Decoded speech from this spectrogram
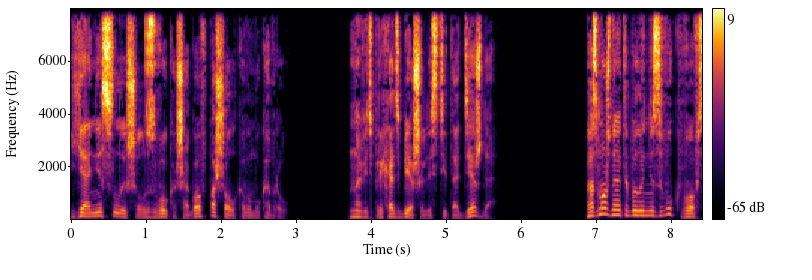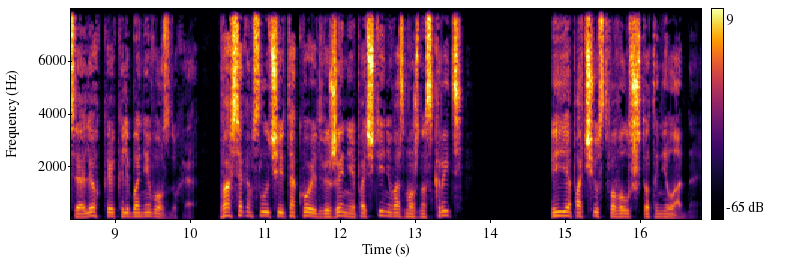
Я не слышал звука шагов по шелковому ковру. Но ведь при ходьбе шелестит одежда, Возможно, это было не звук вовсе, а легкое колебание воздуха. Во всяком случае, такое движение почти невозможно скрыть, и я почувствовал что-то неладное.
